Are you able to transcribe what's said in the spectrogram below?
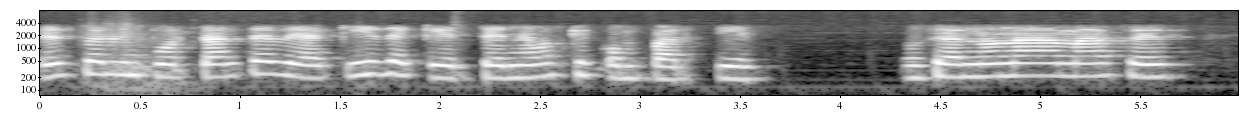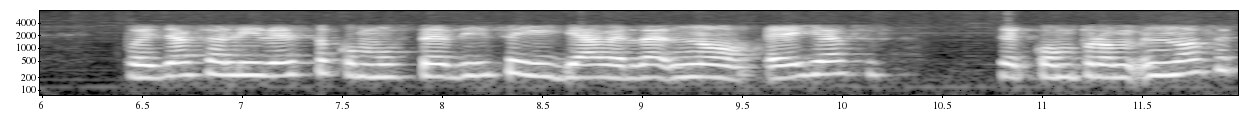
Esto es lo importante de aquí, de que tenemos que compartir. O sea, no nada más es pues ya salí de esto como usted dice y ya, ¿verdad? No, ellas se no se,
